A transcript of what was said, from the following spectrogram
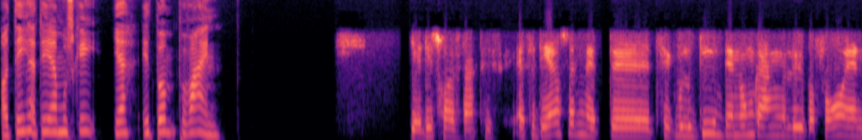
og det her, det er måske, ja, et bump på vejen? Ja, det tror jeg faktisk. Altså, det er jo sådan, at øh, teknologien, den nogle gange løber foran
